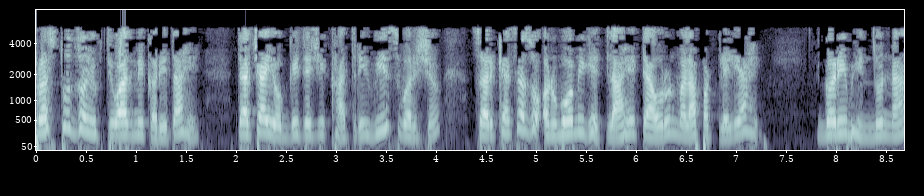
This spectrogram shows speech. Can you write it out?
प्रस्तुत जो युक्तिवाद मी करीत आहे त्याच्या योग्यतेची खात्री वीस वर्ष चरख्याचा जो अनुभव मी घेतला आहे त्यावरून मला पटलेली आहे. गरीब हिंदूंना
